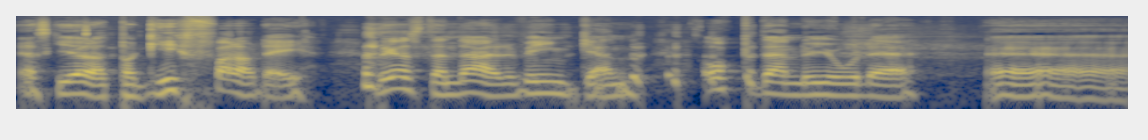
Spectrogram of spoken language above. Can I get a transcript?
Jag ska göra ett par giffar av dig. Dels den där vinkeln och den du gjorde eh,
